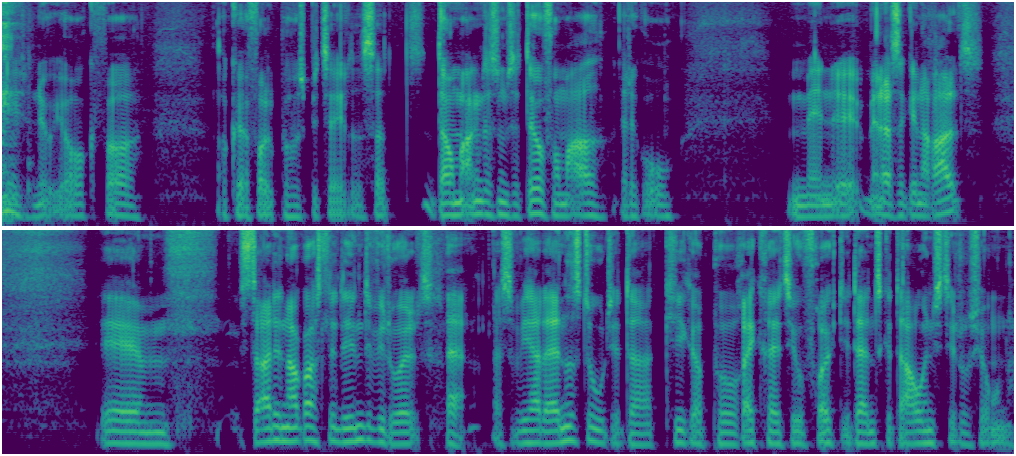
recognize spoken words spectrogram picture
i New York for at køre folk på hospitalet. Så der var mange, der synes at det var for meget af det gode. Men, øh, men altså generelt, øh, så er det nok også lidt individuelt. Ja. Altså, vi har et andet studie, der kigger på rekreativ frygt i danske daginstitutioner,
